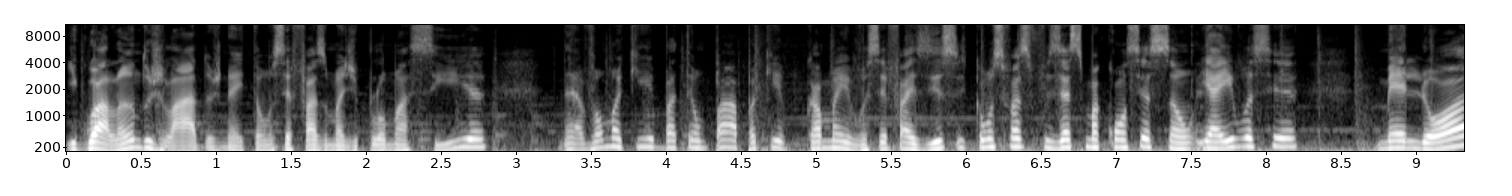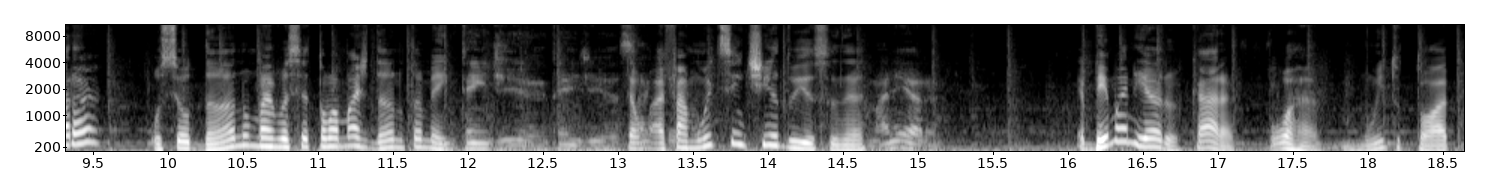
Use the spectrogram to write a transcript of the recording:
igualando os lados, né? Então você faz uma diplomacia, né? Vamos aqui bater um papo aqui, calma aí, você faz isso como se faz- fizesse uma concessão. E aí você melhora o seu dano, mas você toma mais dano também. Entendi, entendi. Então faz muito sentido isso, né? Maneiro. É bem maneiro, cara. Porra, muito top.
